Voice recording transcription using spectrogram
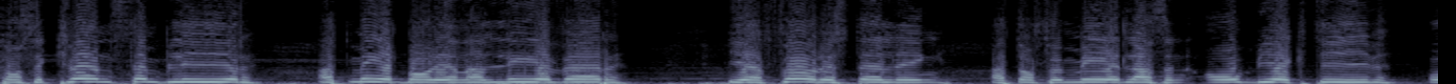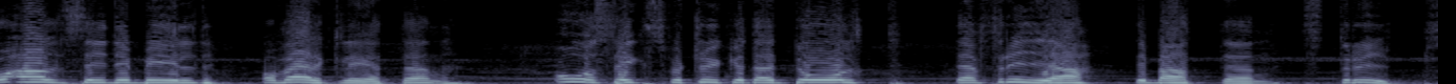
Konsekvensen blir att medborgarna lever i en föreställning att de förmedlas en objektiv och allsidig bild av verkligheten. Åsiktsförtrycket är dolt, den fria debatten stryps.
